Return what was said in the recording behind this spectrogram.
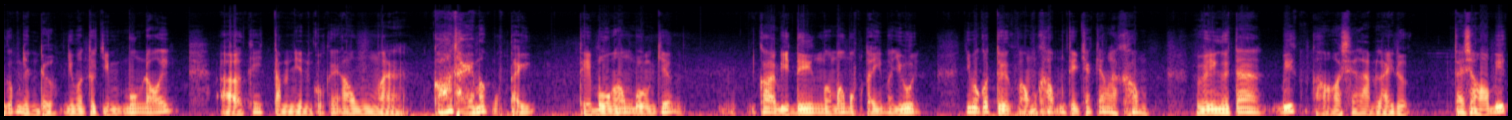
góc nhìn được, nhưng mà tôi chỉ muốn nói ở cái tầm nhìn của cái ông mà có thể mất một tỷ, thì buồn không buồn chứ. Có ai bị điên mà mất một tỷ mà vui. Nhưng mà có tuyệt vọng không thì chắc chắn là không. Vì người ta biết họ sẽ làm lại được tại sao họ biết?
